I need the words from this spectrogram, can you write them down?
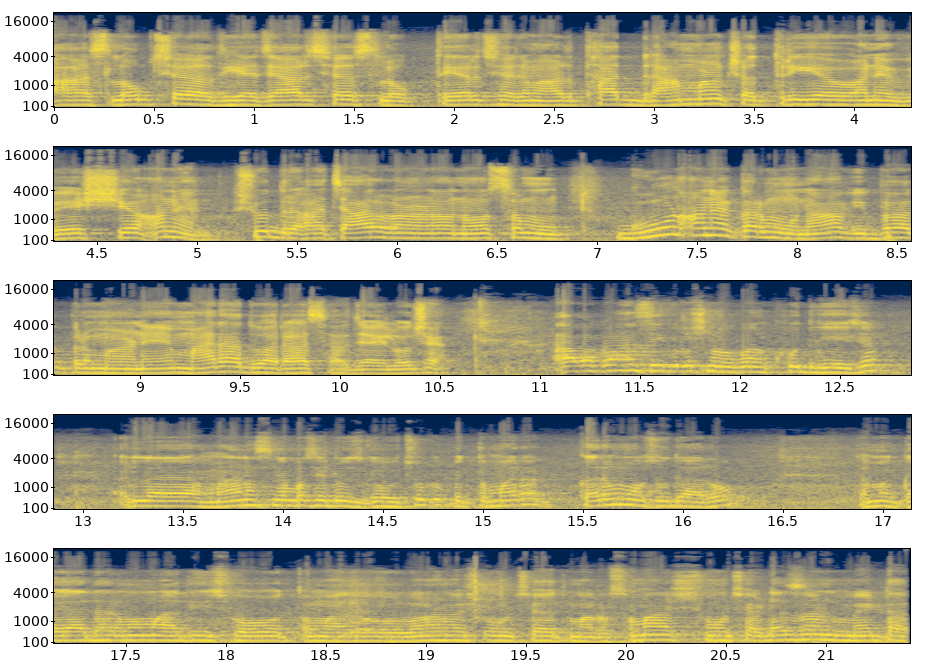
આ શ્લોક છે અધ્યાય ચાર છે, શ્લોક તેર છે, જેમાં અર્થાત બ્રાહ્મણ ક્ષત્રિય અને વૈશ્ય અને શુદ્ર આ ચાર વર્ણનો સમૂહ ગુણ અને કર્મોના વિભાગ પ્રમાણે મારા દ્વારા સર્જાયેલો છે. આ ભગવાન શ્રી કૃષ્ણ ભગવાન ખુદ ગઈ છે. એટલે માણસને બસ એટલું જ કહું છું કે તમારા કર્મો સુધારો. તમે કયા ધર્મમાંથી છો, તમારો વર્ણ શું છે, તમારો સમાજ શું છે ડઝન્ટ મેટર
